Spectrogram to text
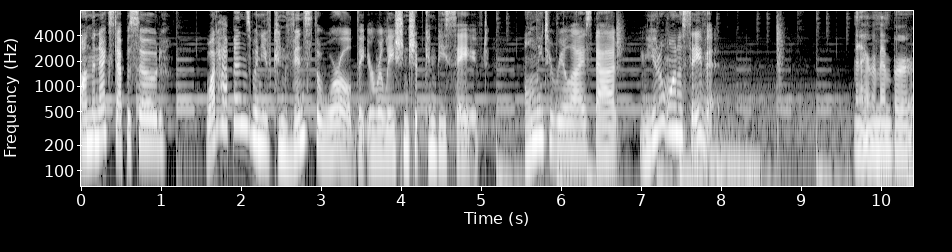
On the next episode, what happens when you've convinced the world that your relationship can be saved, only to realize that you don't want to save it? And I remember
